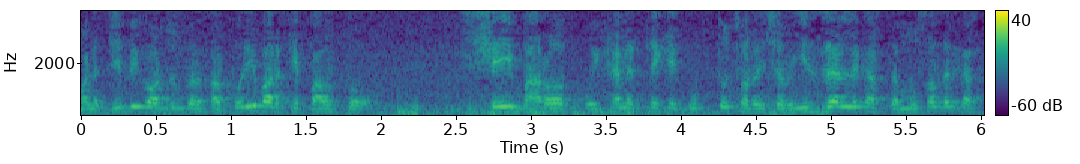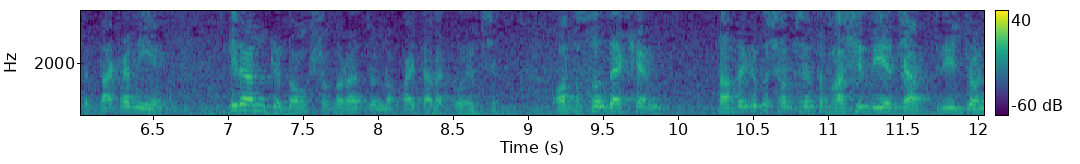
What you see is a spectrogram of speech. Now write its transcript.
মানে জীবিকা অর্জন করে তার পরিবারকে পালতো। সেই ভারত ওইখানে থেকে গুপ্তচর হিসেবে ইসরায়েলের কাছ থেকে, মুসাদের কাছ থেকে টাকা নিয়ে ইরানকে ধ্বংস করার জন্য পায়তারা করেছে। অথচ দেখেন, তাদেরকে তো সাথে সাথে ফাঁসি দিয়েছে আটত্রিশ জন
